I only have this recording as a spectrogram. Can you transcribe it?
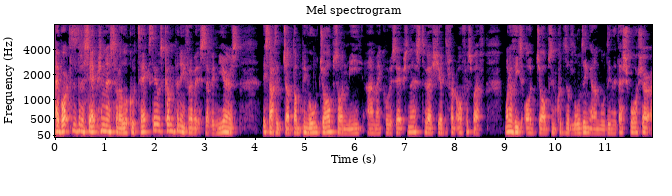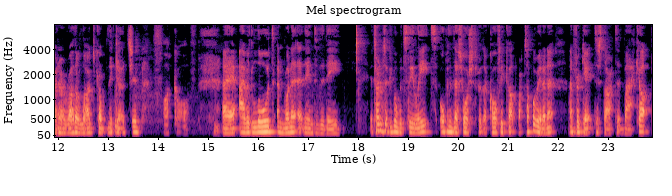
I worked as the receptionist for a local textiles company for about seven years. They started dumping old jobs on me and my co-receptionist, who I shared the front office with. One of these odd jobs included loading and unloading the dishwasher in a rather large company kitchen. Fuck off. Uh, I would load and run it at the end of the day. It turns out people would stay late, open the dishwasher to put their coffee cup or Tupperware in it, and forget to start it back up.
